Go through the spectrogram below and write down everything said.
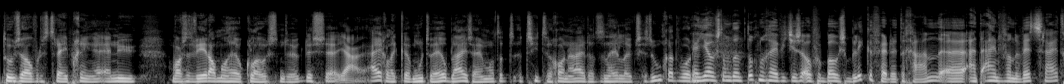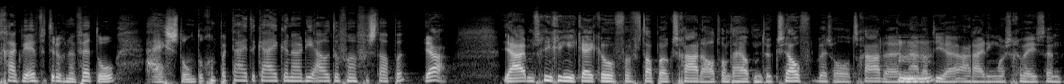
toen ze over de streep gingen. En nu was het weer allemaal heel close natuurlijk. Dus ja, eigenlijk moeten we heel blij zijn, want het, het ziet er gewoon naar uit dat het een heel leuk seizoen gaat Ja, worden. Joost, om dan toch nog eventjes over boze blikken verder te gaan. Aan het einde van de wedstrijd ga ik weer even terug naar Vettel. Hij stond toch een partij te kijken naar die auto van Verstappen? Ja. Ja, misschien ging je kijken of Verstappen ook schade had, want hij had natuurlijk zelf best wel wat schade Mhm. nadat die eh, aanrijding was geweest. En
